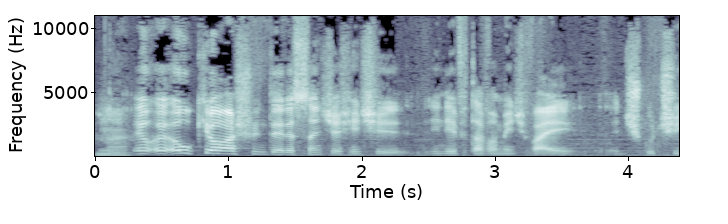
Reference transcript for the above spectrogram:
Né? Eu- eu- o que eu acho interessante, a gente inevitavelmente vai discutir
